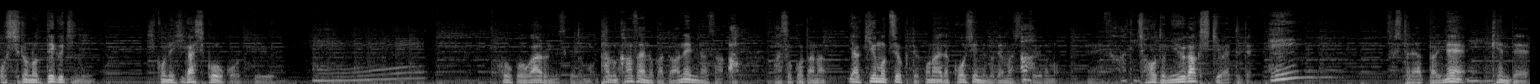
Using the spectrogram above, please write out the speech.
お城の出口に彦根東高校っていうへ高校があるんですけども多分関西の方はね皆さんああそこだな。野球も強くてこの間甲子園にも出ましたけれども、えーちょうど入学式をやってて。そしたらやっぱりね、ええ。県で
